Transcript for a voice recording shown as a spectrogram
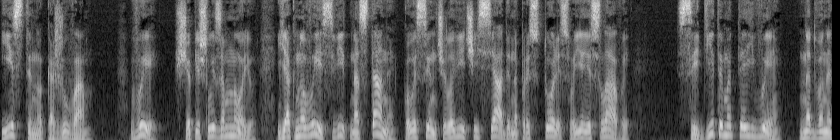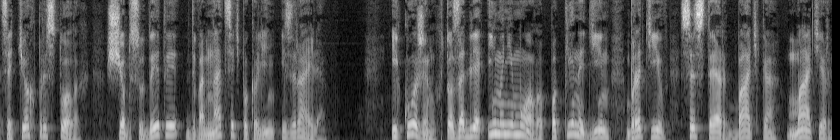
Істинно кажу вам ви, що пішли за мною, як новий світ настане, коли син чоловічий сяде на престолі своєї слави, сидітимете й ви на дванадцятьох престолах, щоб судити дванадцять поколінь Ізраїля. І кожен, хто задля імені мого покине дім, братів, сестер, батька, матір,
